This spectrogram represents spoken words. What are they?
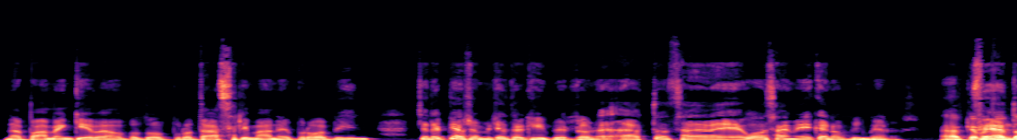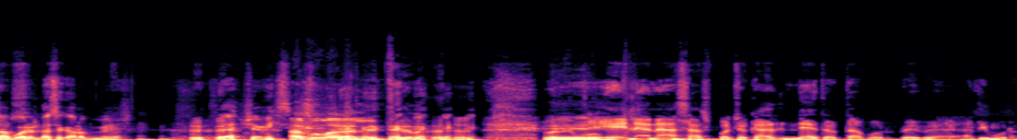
να πάμε και από το πρωτάθλημα Ευρώπη και να πιάσουμε και το κύπελο. Αυτό θα, εγώ θα είμαι ικανοποιημένος. Α, πιάμε Φέτος. τον τάπορ να είσαι ικανοποιημένος. Ε, και εμείς. Ακόμα μεγαλύτερα. Λοιπόν, Ε, να, να σας πω και κάτι. Ναι, το τάπορ, βέβαια, αντίμουρο.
